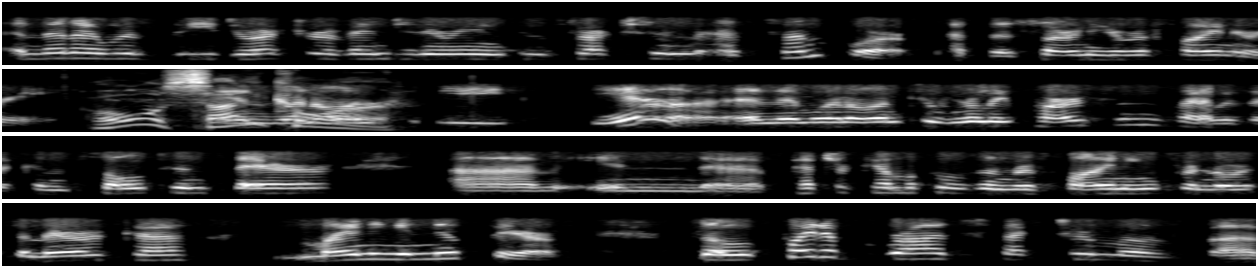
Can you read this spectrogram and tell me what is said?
And then I was the director of engineering and construction at Suncor at the Sarnia refinery. Oh, Suncor. Be, yeah, and then went on to Worley Parsons. I was a consultant there um, in uh, petrochemicals and refining for North America, mining and nuclear. So quite a broad spectrum of, uh,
